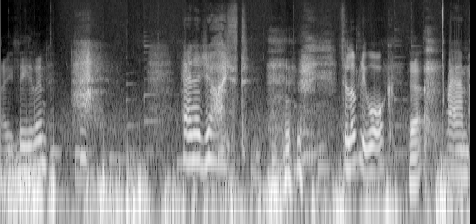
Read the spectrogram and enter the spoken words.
How you feeling? Energised. it's a lovely walk. Yeah. Um,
